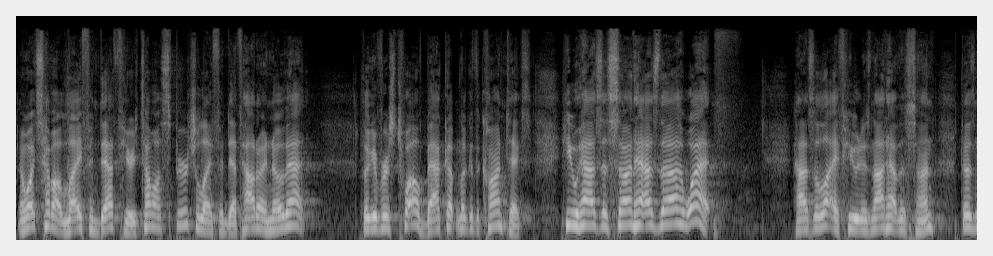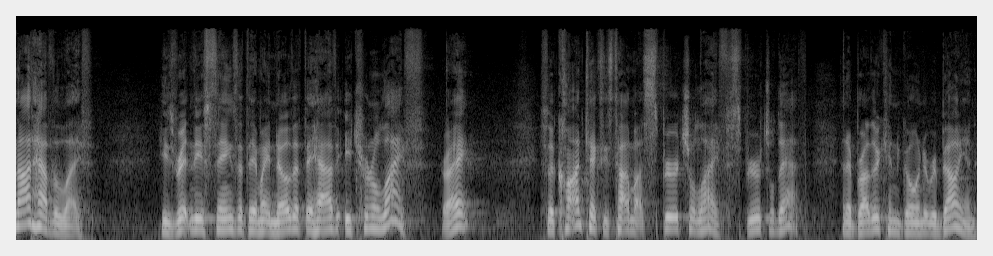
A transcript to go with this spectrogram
And what's he talking about life and death here? He's talking about spiritual life and death. How do I know that? Look at verse 12. Back up and look at the context. He who has the Son has the what? Has the life. He who does not have the Son does not have the life. He's written these things that they might know that they have eternal life, right? So context, he's talking about spiritual life, spiritual death. And a brother can go into rebellion.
